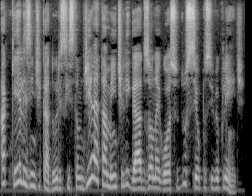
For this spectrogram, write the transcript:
aqueles indicadores que estão diretamente ligados ao negócio do seu possível cliente.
